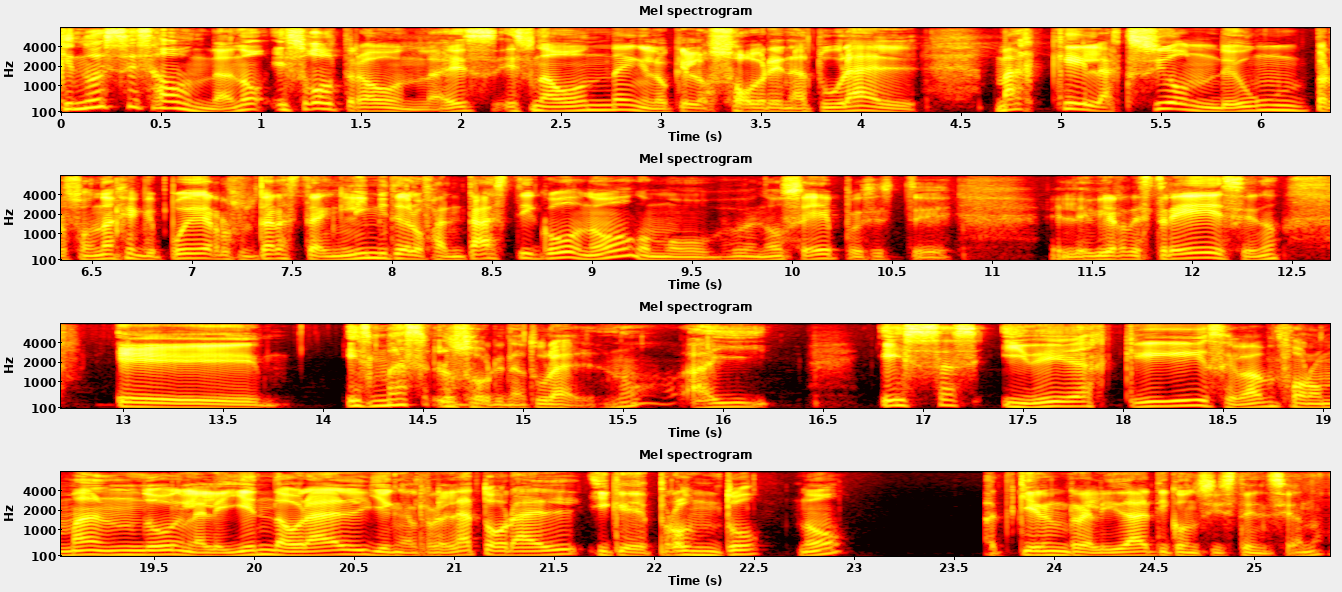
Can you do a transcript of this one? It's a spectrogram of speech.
Que no es esa onda, ¿no? Es otra onda, es, es una onda en lo que lo sobrenatural, más que la acción de un personaje que puede resultar hasta en límite de lo fantástico, ¿no? Como, no sé, pues este, el de Viernes 13, ¿no? Eh, es más lo sobrenatural, ¿no? Hay esas ideas que se van formando en la leyenda oral y en el relato oral y que de pronto, ¿no? Adquieren realidad y consistencia, ¿no?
